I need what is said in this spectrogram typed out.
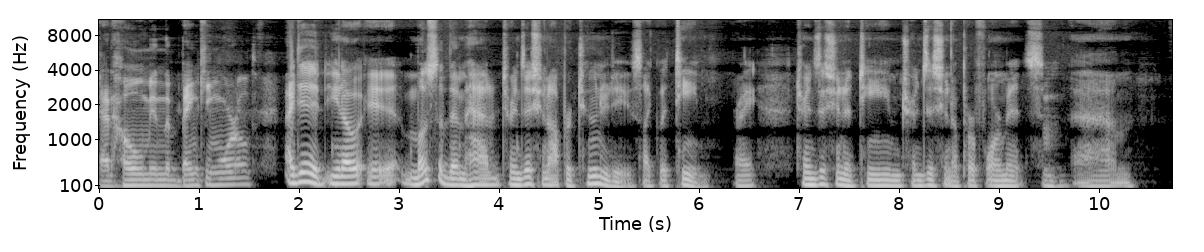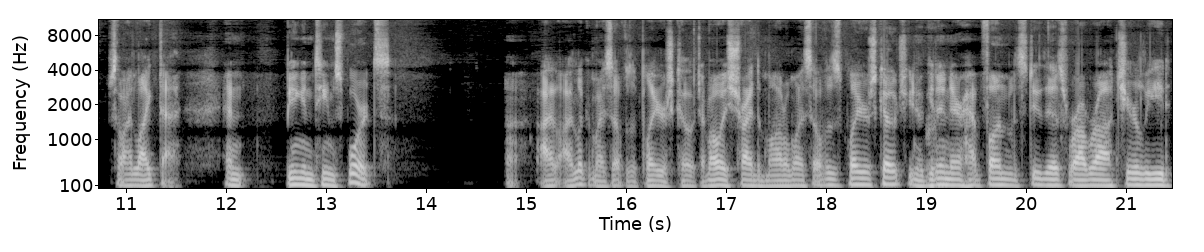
at home in the banking world? I did. You know, it, most of them had transition opportunities, like with team, right? Transition a team, transition a performance. Um, so I like that. And being in team sports, uh, I, I look at myself as a player's coach. I've always tried to model myself as a player's coach. You know, get in there, have fun, let's do this, rah rah, cheerlead.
